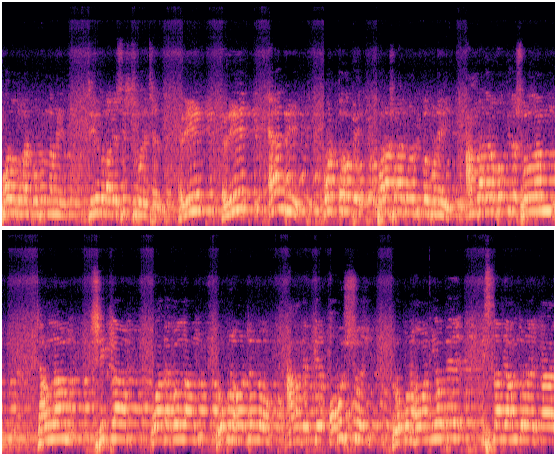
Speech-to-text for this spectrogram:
পড়ো তোমার প্রভুর নামে যিনি তোমাকে সৃষ্টি করেছেন। রিড রিড অ্যান্ড রিড পড়তে হবে, পড়াশোনার কোনো বিকল্প নেই। আমরা যারা বক্তৃতা শুনলাম, জানলাম, শিখলাম, ওয়াদা করলাম রোপণ হওয়ার জন্য আমাদেরকে অবশ্যই রোপণ হওয়ার নিয়তে ইসলামী আন্দোলনের কাজ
